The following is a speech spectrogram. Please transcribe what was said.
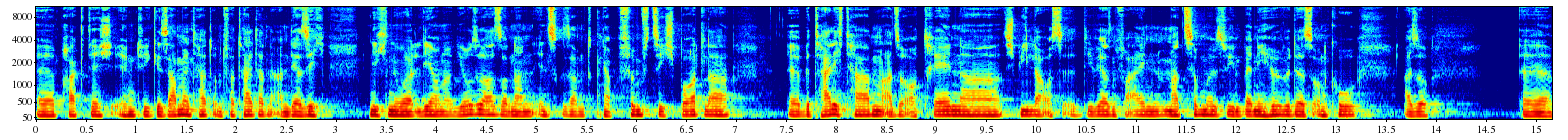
äh, praktisch irgendwie gesammelt hat und verteilt hat, an der sich nicht nur Leon und Josua, sondern insgesamt knapp 50 Sportler äh, beteiligt haben, also auch Trainer, Spieler aus äh, diversen Vereinen, Mats Hummels wie Benny Hövedes und Co. Also äh,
